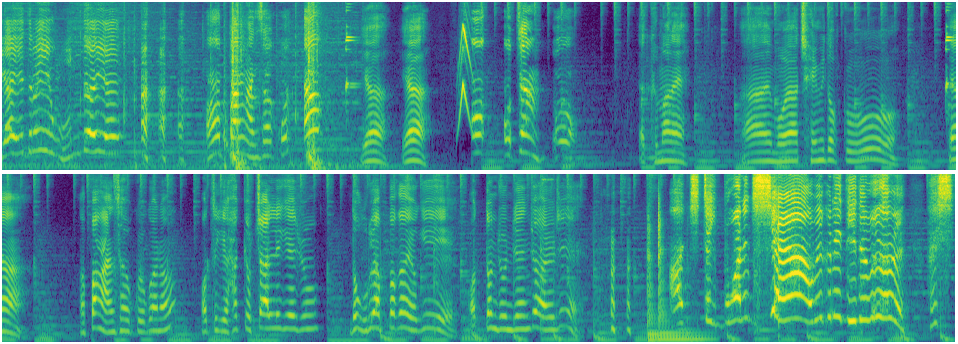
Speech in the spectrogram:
야 얘들아 얘 운다 얘 어 빵 안 사갖고 와? 어? 야, 야, 어? 어짱 어? 야 그만해. 아이 뭐야 재미도 없고. 야, 아, 빵안 사올 거야 너? 어떻게 학교 잘리게 해줘? 너 우리 아빠가 여기 어떤 존재인 줄 알지? 아 진짜 이 뭐하는 짓이야 왜 그래 니들 아씨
